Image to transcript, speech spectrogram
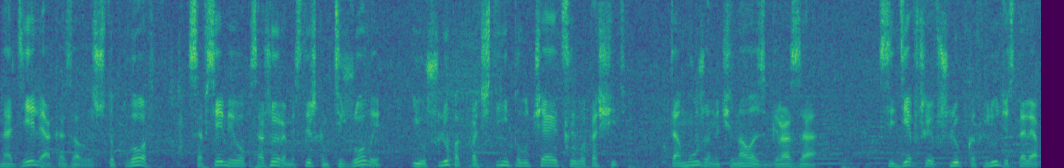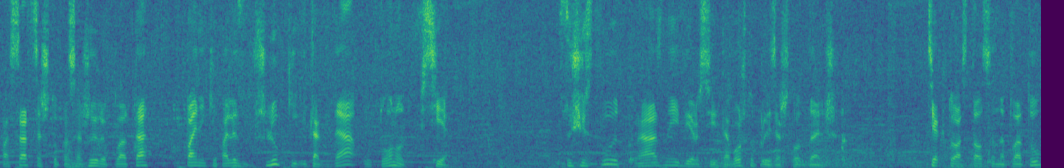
На деле оказалось, что плот со всеми его пассажирами слишком тяжелый, и у шлюпок почти не получается его тащить. К тому же начиналась гроза. Сидевшие в шлюпках люди стали опасаться, что пассажиры плота в панике полезут в шлюпки, и тогда утонут все. Существуют разные версии того, что произошло дальше. Те, кто остался на плоту,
